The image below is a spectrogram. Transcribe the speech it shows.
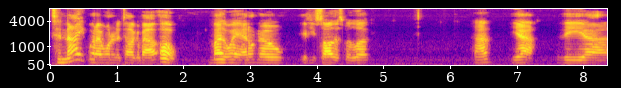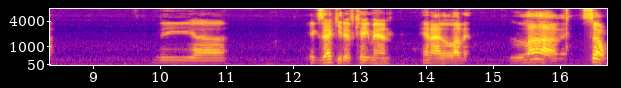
tonight, what I wanted to talk about, oh, by the way, I don't know if you saw this, but look. Huh? Yeah. The, uh, the, uh, executive came in, and I love it. Love it. So,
